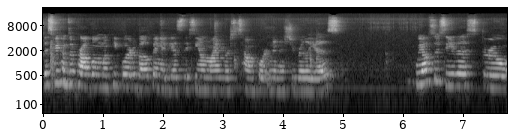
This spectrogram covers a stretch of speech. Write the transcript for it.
this becomes a problem when people are developing ideas they see online versus how important an issue really is. We also see this through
